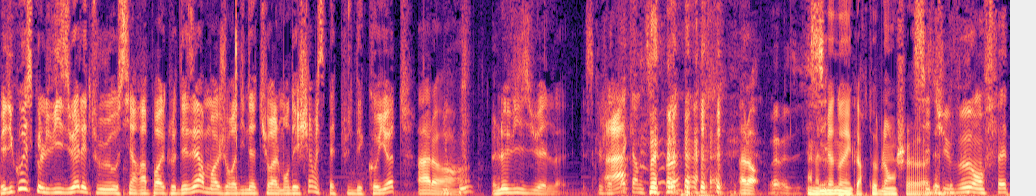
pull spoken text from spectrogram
Mais du coup, est-ce que le visuel est toujours aussi un rapport avec le désert? Moi, j'aurais dit naturellement des chiens, mais c'est peut-être plus des coyotes. Alors, le visuel. Est-ce que Ah. j'attaque un petit peu Alors, On aime bien donner carte blanche. euh, si tu veux, en fait,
